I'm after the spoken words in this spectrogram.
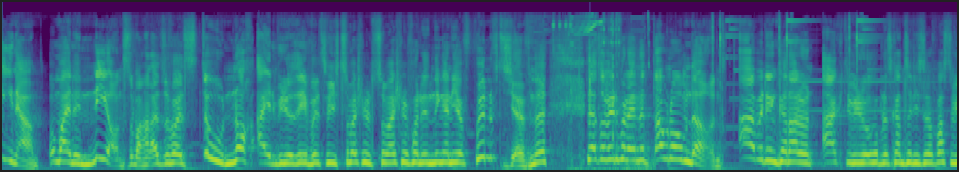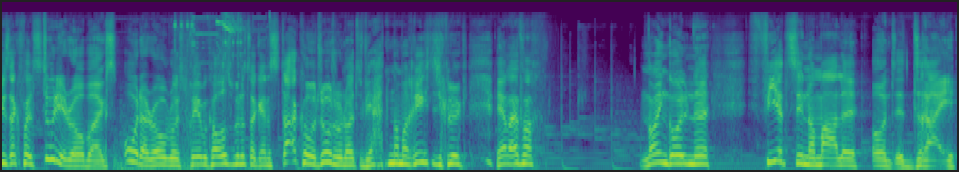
einer, um einen Neon zu machen. Also, falls du noch ein Video sehen willst, wie ich zum Beispiel, zum Beispiel von den Dingern hier 50 öffne, lass auf jeden Fall einen Daumen oben da und abonniere den Kanal und aktiviere um das Ganze nicht so verpassen. Wie gesagt, falls du die Robux oder Roblox Premium kaufst, benutzt doch gerne Starcode Jojo, Leute. Wir hatten nochmal richtig Glück. Wir haben einfach 9 goldene, 14 normale und 3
